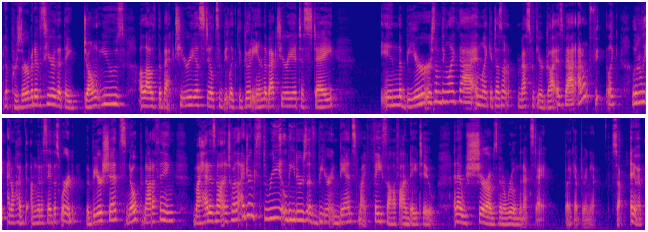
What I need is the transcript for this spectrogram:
the preservatives here that they don't use allows the bacteria still to be like the good and the bacteria to stay in the beer or something like that and like it doesn't mess with your gut as bad. I don't feel like literally I don't have I'm going to say this word. The beer shits. Nope, not a thing. My head is not in a toilet. I drank 3 liters of beer and danced my face off on day 2 and I was sure I was going to ruin the next day, but I kept doing it. So, anyway,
